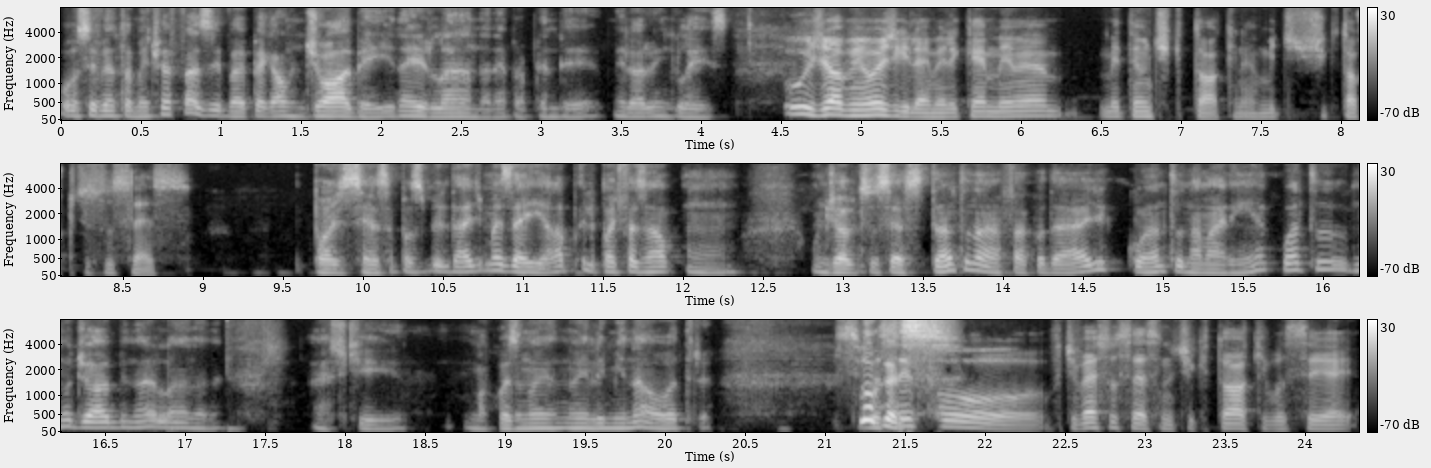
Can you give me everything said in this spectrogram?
ou se eventualmente vai fazer, vai pegar um job aí na Irlanda, né, para aprender melhor o inglês. O jovem hoje, Guilherme, ele quer mesmo é meter um TikTok, né? Um TikTok de sucesso. Pode ser essa possibilidade, mas aí ela, ele pode fazer uma, um, um job de sucesso tanto na faculdade, quanto na Marinha, quanto no job na Irlanda, né? Acho que uma coisa não, não elimina a outra. Se Lucas. você for, tiver sucesso no TikTok, você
